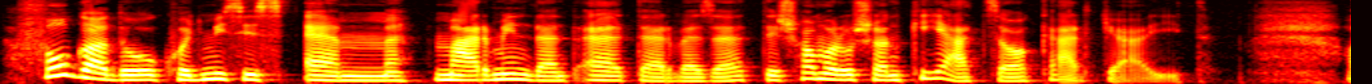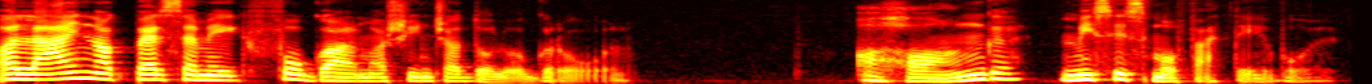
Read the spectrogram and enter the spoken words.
Fogadok, hogy Mrs. M. már mindent eltervezett, és hamarosan kiátsza a kártyáit. A lánynak persze még fogalma sincs a dologról. A hang Mrs. Moffaté volt.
